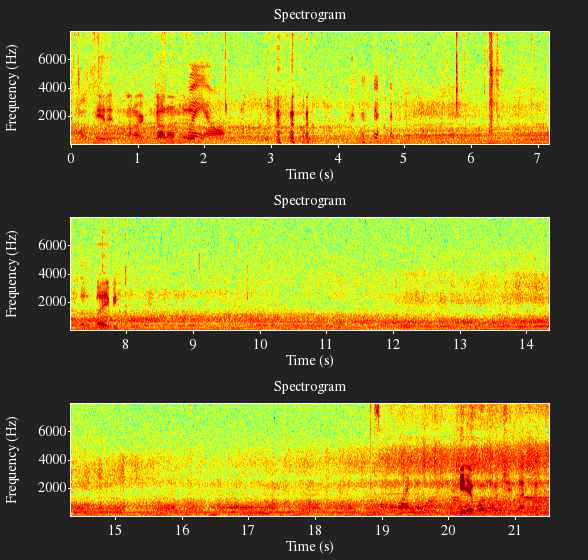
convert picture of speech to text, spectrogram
Come up and hit it when I got unhooked. Well, Little baby. something like a one. Yeah, what would you that color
